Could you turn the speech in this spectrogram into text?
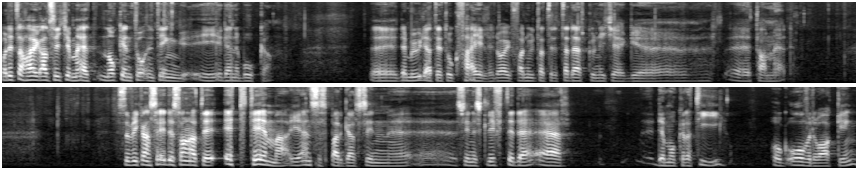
Og dette har jeg altså ikke med noen ting i, i denne boka. Eh, det er mulig at jeg tok feil da jeg fant ut at dette der kunne ikke jeg eh, ta med. Så vi kan si det sånn at ett tema i Ensesberger sin, eh, sine skrifter det er demokrati og overvaking,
